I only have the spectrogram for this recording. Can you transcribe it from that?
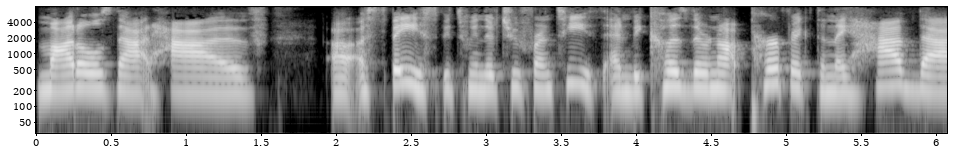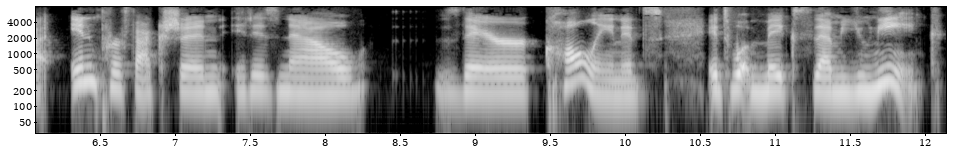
models that have uh, a space between their two front teeth. And because they're not perfect and they have that imperfection, it is now their calling. It's it's what makes them unique.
